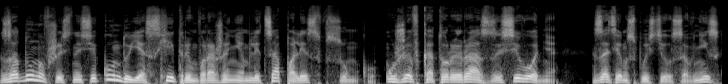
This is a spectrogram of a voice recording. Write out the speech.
Задумавшись на секунду, я с хитрым выражением лица полез в сумку. Уже в который раз за сегодня. Затем спустился вниз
